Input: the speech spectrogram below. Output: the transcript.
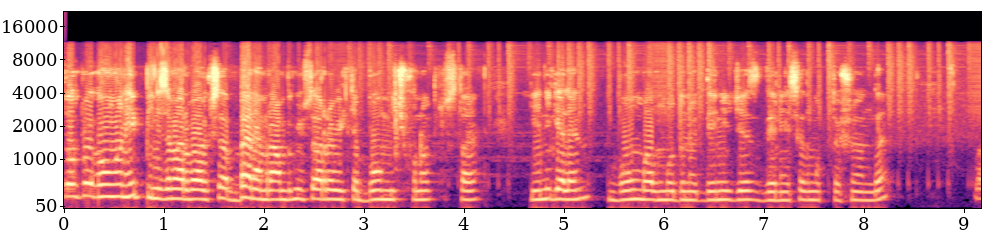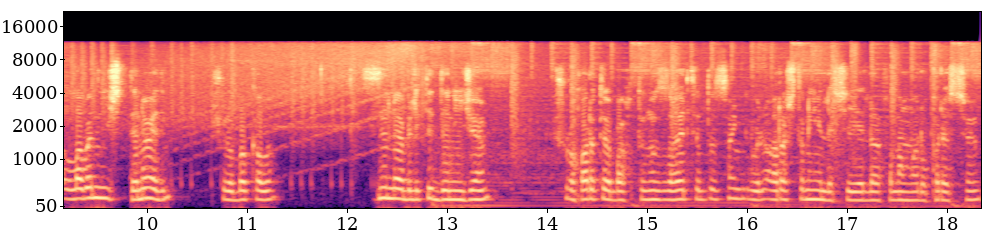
Sokrat'ın hepinize merhaba arkadaşlar. Ben Emran. Bugün sizlerle birlikte Bomb Beach Frontlus'ta yeni gelen bombal modunu deneyeceğiz. Deneysel modda şu anda. Vallahi ben hiç denemedim. Şöyle bakalım. Sizinle birlikte deneyeceğim. Şurada haritaya baktığımızda haritada sanki böyle araçların yerleşeceği yerler falan var operasyon.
